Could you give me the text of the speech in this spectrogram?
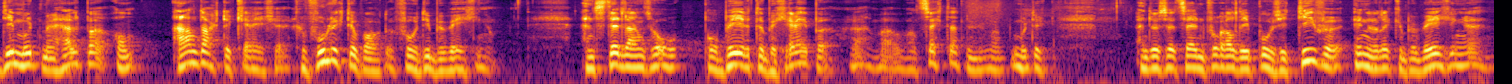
die moet mij helpen om aandacht te krijgen, gevoelig te worden voor die bewegingen. En stilaan zo proberen te begrijpen. wat zegt dat nu? Wat moet ik... En dus het zijn vooral die positieve innerlijke bewegingen,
